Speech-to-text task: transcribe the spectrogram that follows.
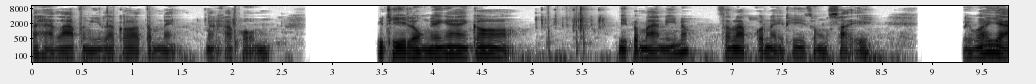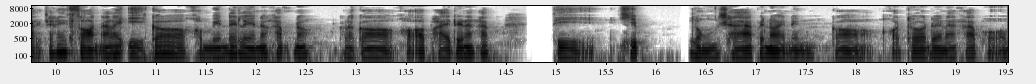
ทหารราบตรงนี้แล้วก็ตำแหน่งนะครับผม วิธีลงง่าย ๆ ก็มีประมาณนี้เนาะสำหรับคนไหนที่สงสัย หรือว่าอยากจะให้สอนอะไรอีกก็คอมเมนต์ได้เลยนะครับเนาะแล้วก็ขออภัยด้วยนะครับ ที่คลิปลงช้าไปหน่อยหนึ่งก็ขอโทษด้วยนะครับผม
